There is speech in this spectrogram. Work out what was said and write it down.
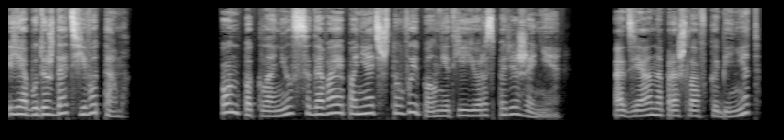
Я буду ждать его там». Он поклонился, давая понять, что выполнит ее распоряжение. А Диана прошла в кабинет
